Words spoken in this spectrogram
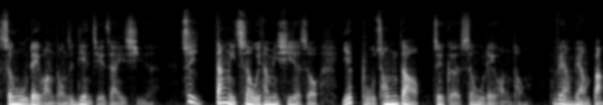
生物类黄酮是链接在一起的，所以当你吃到维他命 C 的时候，也补充到这个生物类黄酮，非常非常棒。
